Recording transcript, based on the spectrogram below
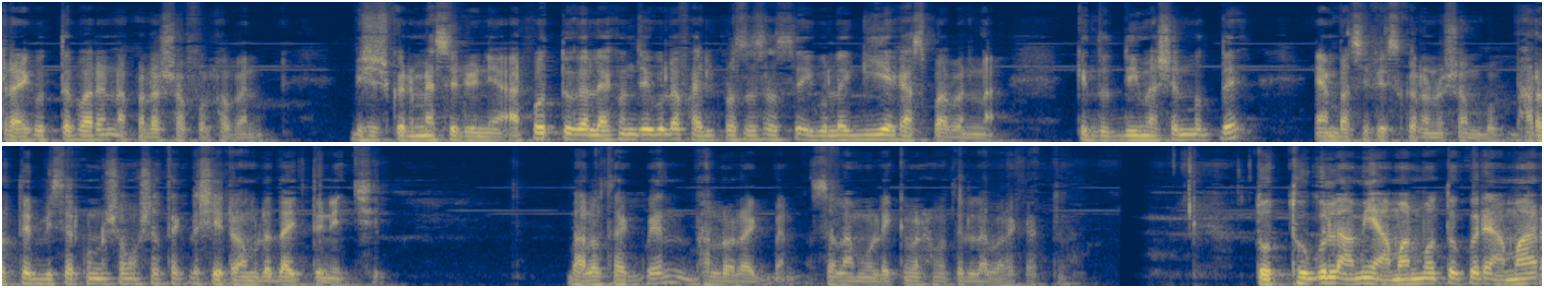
ট্রাই করতে পারেন, আপনারা সফল হবেন। বিশেষ করে ম্যাসিডোনিয়া আর পর্তুগাল এখন যেগুলো ফাইল প্রসেস আছে, এগুলো গিয়ে কাজ পাবেন না। কিন্তু দুই মাসের মধ্যে এম্বাসি ফেস করানো সম্ভব। ভারতের বিচার কোনো সমস্যা থাকলে সেটা আমরা দায়িত্ব নিচ্ছি। ভালো থাকবেন, ভালো রাখবেন। আসসালামু আলাইকুম রহমতুল্লাহ বারকাত তথ্যগুলো আমি আমার মতো করে আমার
